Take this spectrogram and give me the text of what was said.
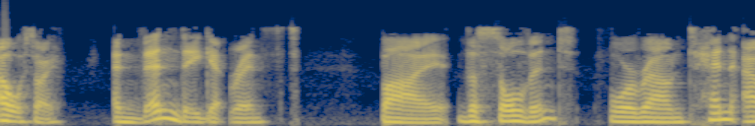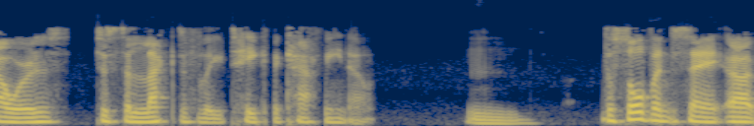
oh sorry, and then they get rinsed by the solvent for around ten hours to selectively take the caffeine out. Mm, The solvent say uh,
